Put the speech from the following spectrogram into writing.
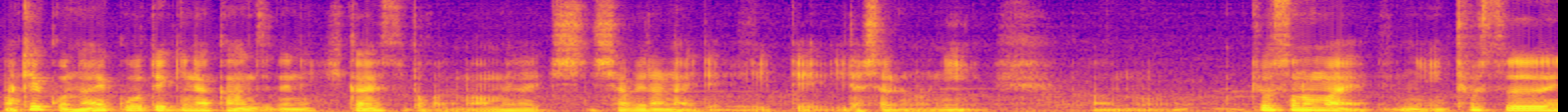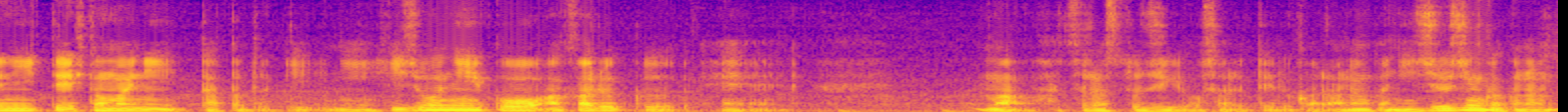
まあ、結構内向的な感じでね控え室とかでもあんまり喋らないでいていらっしゃるのにあの教室の前に教室にいて人前に立った時に非常にこう明るく、えー、まあはつらつと授業をされてるからなんか二重人格なん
